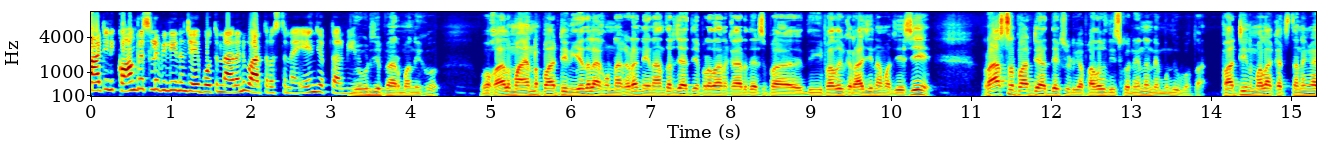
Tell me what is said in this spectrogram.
పార్టీని కాంగ్రెస్లో విలీనం చేయబోతున్నారని వార్తలు వస్తున్నాయి. ఏం చెప్తారు మీరు? ఎవరు చెప్పారమ్మా నీకు? ఒకవేళ మా అన్న పార్టీని ఈదలేకున్నా కూడా నేను అంతర్జాతీయ ప్రధాన కార్యదర్శి ఈ పదవికి రాజీనామా చేసి రాష్ట్ర పార్టీ అధ్యక్షుడిగా పదవి తీసుకొని నేను ముందుకు పోతా. పార్టీని మళ్ళీ ఖచ్చితంగా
